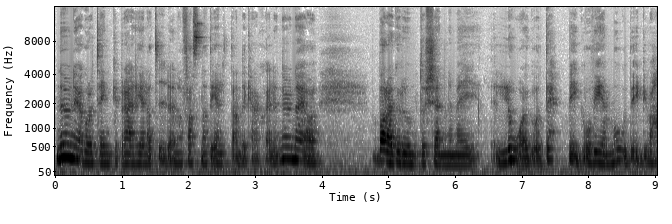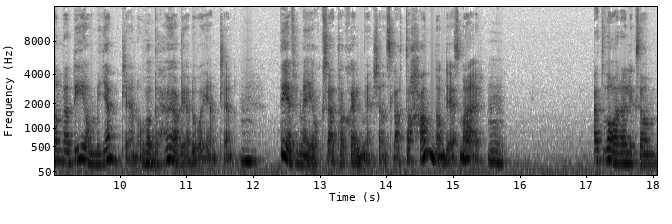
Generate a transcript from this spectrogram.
Nu när jag går och tänker på det här hela tiden, har fastnat i ältande kanske, eller nu när jag bara går runt och känner mig låg och deppig och vemodig. Vad handlar det om egentligen och vad Mm. behöver jag då egentligen? Mm. Det är för mig också att ha självmedkänsla, att ta hand om det som är. Mm. Att vara liksom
